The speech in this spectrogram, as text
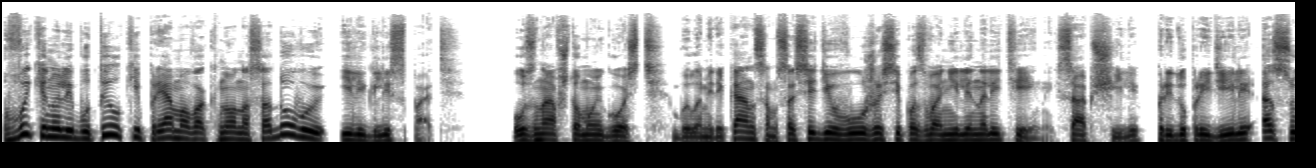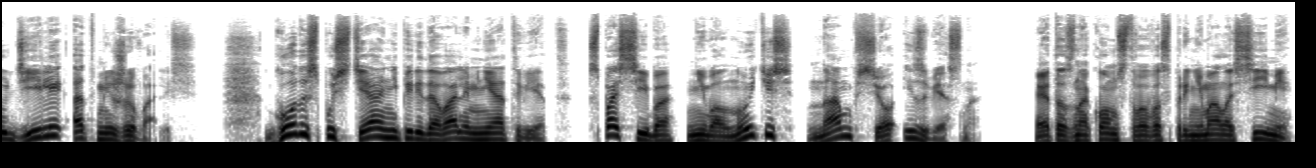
выкинули бутылки прямо в окно на Садовую и легли спать. Узнав, что мой гость был американцем, соседи в ужасе позвонили на Литейный, сообщили, предупредили, осудили, отмежевались. Годы спустя они передавали мне ответ. «Спасибо, не волнуйтесь, нам все известно». Это знакомство воспринималось ими,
